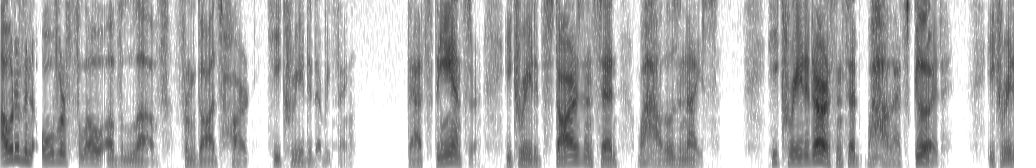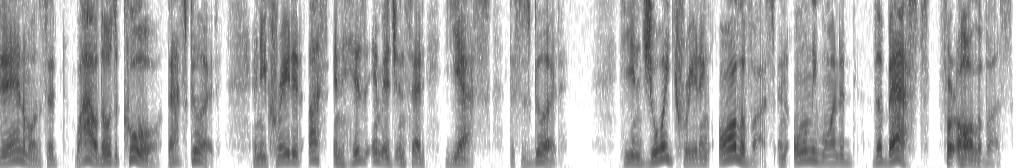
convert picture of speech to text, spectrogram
Out of an overflow of love from God's heart, He created everything. That's the answer. He created stars and said, Wow, those are nice. He created earth and said, Wow, that's good. He created animals and said, Wow, those are cool. That's good. And he created us in his image and said, Yes, this is good. He enjoyed creating all of us and only wanted the best for all of us.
